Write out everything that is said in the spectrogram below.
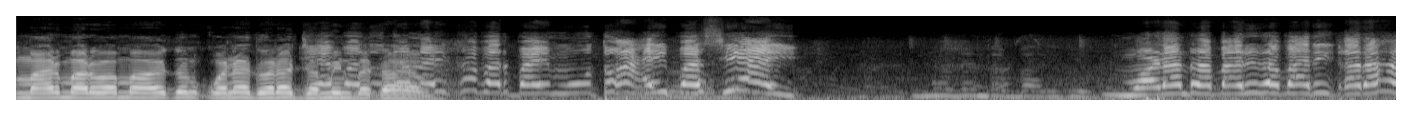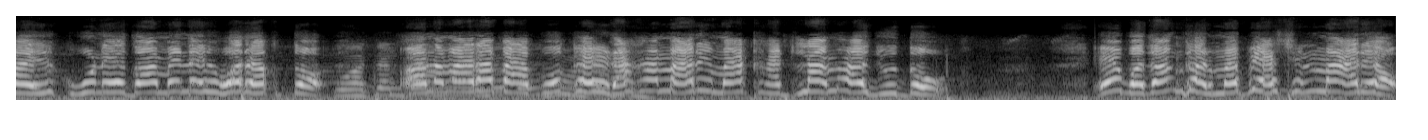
માર મારવામાં આવ્યો હતો કોના દ્વારા જમીન બતાવવામાં નહીં ખબર ભાઈ હું તો આવી પછી આવી મોડન રબારી રબારી કરે હે એ તો અમે નહીં હોરખતો અને મારા બાપુ ગયડા હા મારી માં ખાટલામાં હજુ તો એ બધા ઘરમાં પેશન્ટ માર્યો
